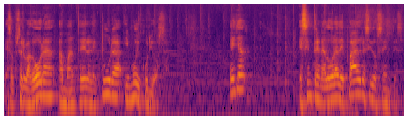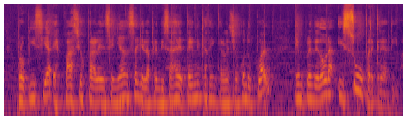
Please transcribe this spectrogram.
Es observadora, amante de la lectura y muy curiosa. Ella es entrenadora de padres y docentes, propicia espacios para la enseñanza y el aprendizaje de técnicas de intervención conductual, emprendedora y súper creativa.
